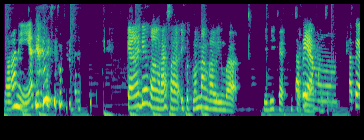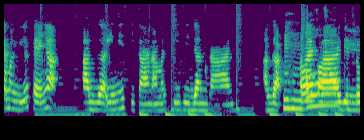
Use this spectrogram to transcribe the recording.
ya orang niat karena dia nggak ngerasa ikut menang kali mbak jadi kayak tapi emang tapi emang dia kayaknya agak ini sih kan sama si Zidane kan agak mm-hmm. selek oh, lah okay. gitu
